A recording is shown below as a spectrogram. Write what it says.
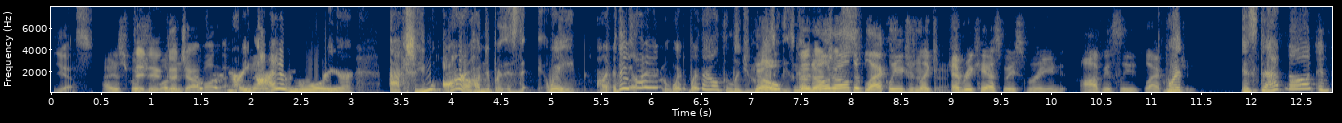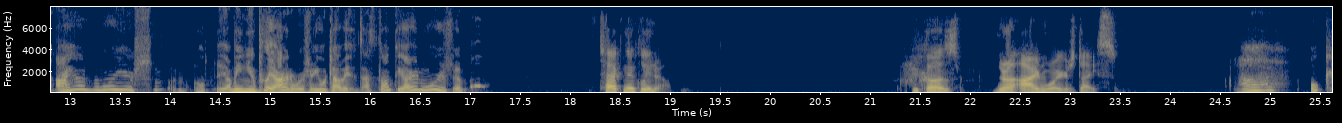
yes, I just wish they wish did it a good wasn't- job on that. You're an No. Iron Warrior. Actually, you are 100%. Is the, wait, are they Iron? Where, where the hell the Legion? Let No, these no, guys. no, They're no. just- They're Black Legion, like every Chaos Space Marine. Obviously, Black What? Legion. Is that not an Iron Warrior? symbol? I mean, you play Iron Warrior, so you would tell me that's not the Iron Warrior symbol. Technically, no, because they're not Iron Warriors dice. Uh, okay.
